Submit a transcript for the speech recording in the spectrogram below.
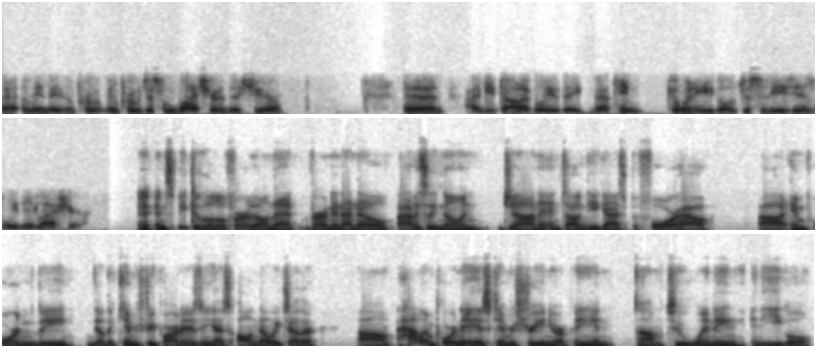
that I mean they've improved improved just from last year to this year. And I deep down I believe they that team can win the Eagles just as easy as we did last year. And, and speak a little further on that, Vernon. I know obviously knowing John and talking to you guys before how uh, important the you know the chemistry part is, and you guys all know each other. Um, how important is chemistry, in your opinion, um, to winning an eagle,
